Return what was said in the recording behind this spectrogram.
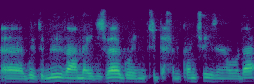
Uh, with the move I made as well, going to different countries and all that,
